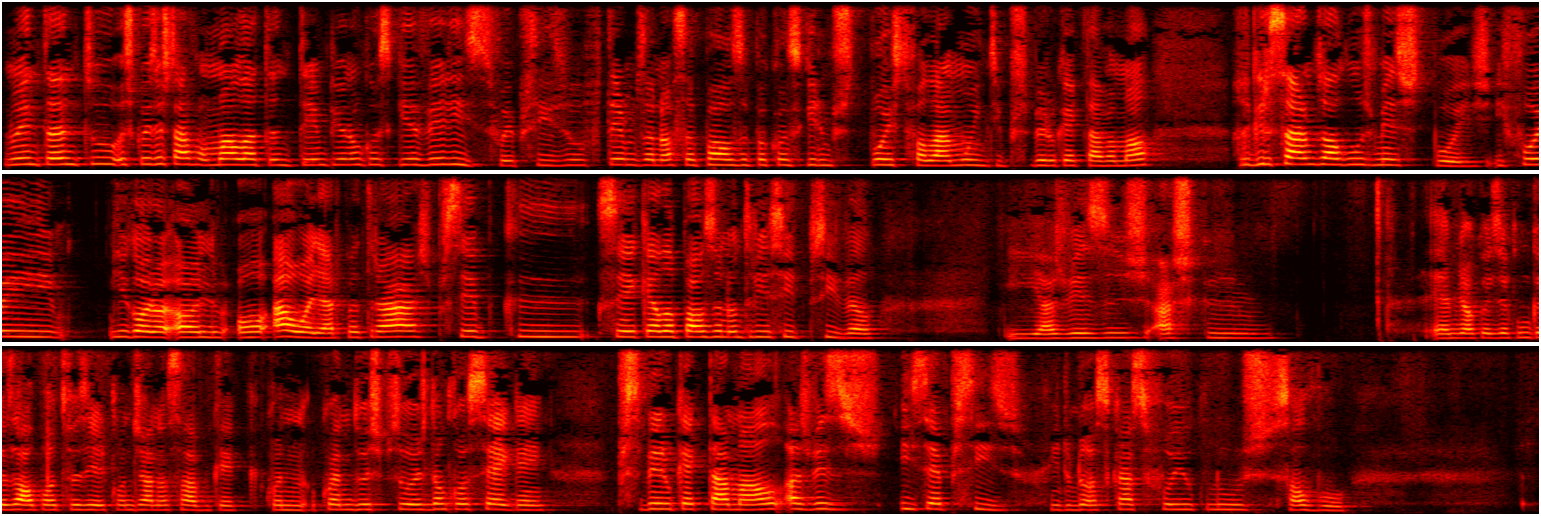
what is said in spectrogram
no entanto, as coisas estavam mal há tanto tempo e eu não conseguia ver isso. Foi preciso termos a nossa pausa para conseguirmos, depois de falar muito e perceber o que é que estava mal, regressarmos alguns meses depois. E foi. E agora, olho, ao olhar para trás, percebo que, que sem aquela pausa não teria sido possível. E às vezes acho que é a melhor coisa que um casal pode fazer quando já não sabe o que é que. Quando, quando as pessoas não conseguem perceber o que é que está mal, às vezes isso é preciso. E no nosso caso foi o que nos salvou.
